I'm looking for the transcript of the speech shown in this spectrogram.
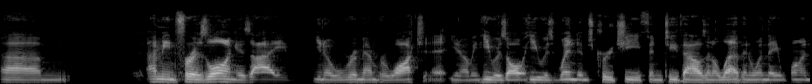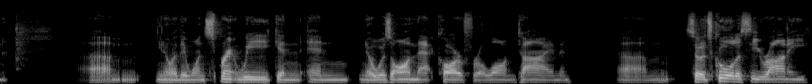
Um, I mean, for as long as I you know remember watching it. You know, I mean, he was all he was Windom's crew chief in 2011 when they won. Um, you know, they won Sprint Week and and you know was on that car for a long time, and um, so it's cool to see Ronnie,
